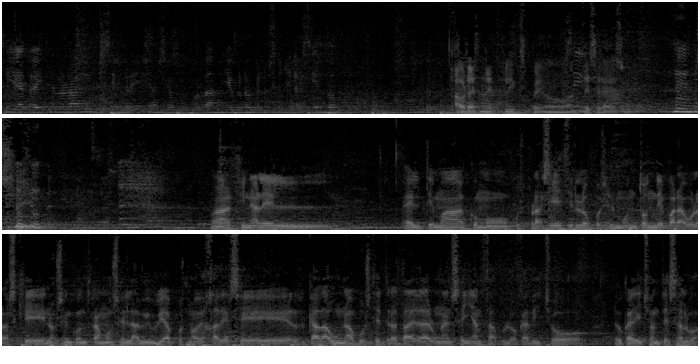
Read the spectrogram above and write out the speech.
Sí, la tradición oral siempre ha sido muy importante. Yo creo que lo seguirá siendo. Ahora es Netflix, pero antes era eso. Bueno, al final el, el tema, como pues por así decirlo, pues el montón de parábolas que nos encontramos en la Biblia, pues no deja de ser cada una, pues te trata de dar una enseñanza, pues lo que ha dicho lo que ha dicho antes Alba,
